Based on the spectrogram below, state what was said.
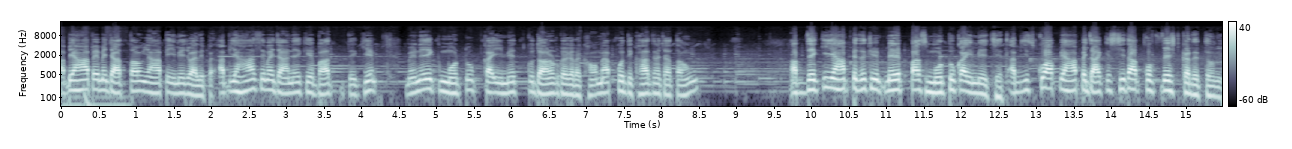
अब यहाँ पे मैं जाता हूँ, यहाँ पे इमेज वाले पर। अब यहाँ से मैं जाने के बाद देखिए, मैंने एक मोटू का इमेज को डाउनलोड करके रखा हूँ। मैं आपको दिखा देना चाहता हूँ। अब देखिए, यहाँ पे देखिए, मेरे पास मोटू का इमेज है। अब इसको आप यहाँ पे जाके सीधा आपको पेस्ट कर देते होंगे।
